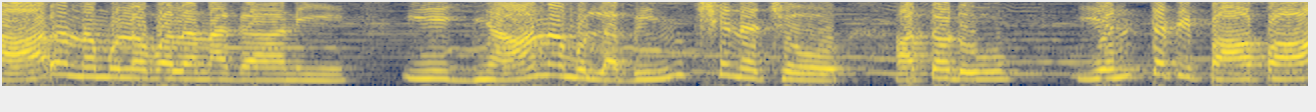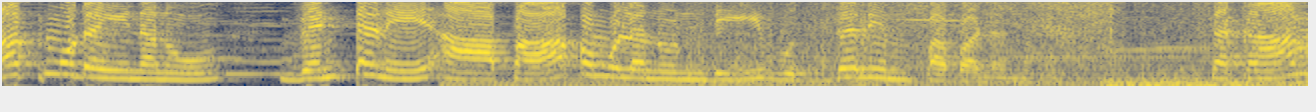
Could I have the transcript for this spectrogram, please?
కారణముల వలన గాని ఈ జ్ఞానము లభించినచో అతడు ఎంతటి పాపాత్ముడైనను వెంటనే ఆ పాపముల నుండి ఉద్ధరింపబడను. సకామ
